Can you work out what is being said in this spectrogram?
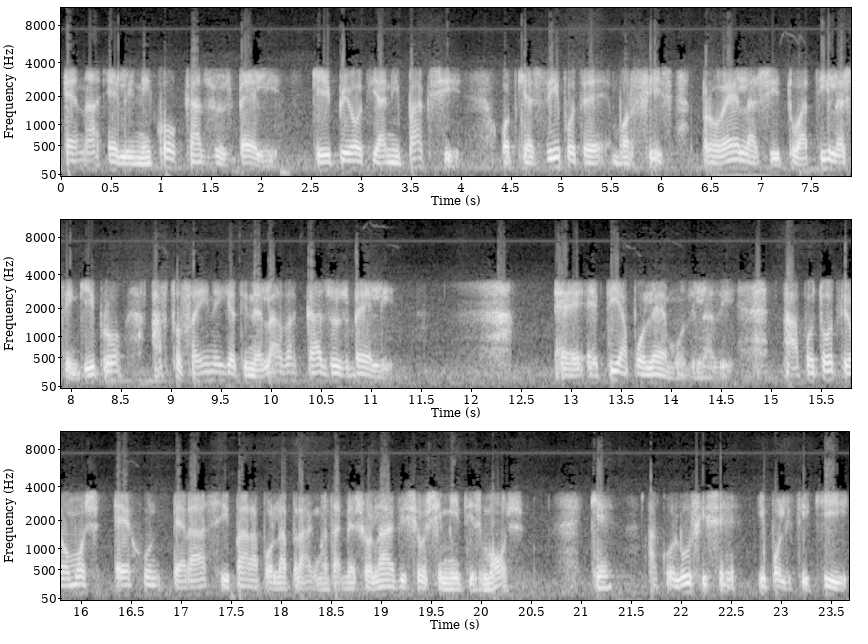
ένα ελληνικό κάτζος μπέλι και είπε ότι αν υπάρξει οποιασδήποτε μορφής προέλαση του Ατήλα στην Κύπρο αυτό θα είναι για την Ελλάδα κάζος μπέλι ε, αιτία πολέμου δηλαδή. Από τότε όμως έχουν περάσει πάρα πολλά πράγματα. Μεσολάβησε ο σημιτισμός και ακολούθησε η πολιτική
